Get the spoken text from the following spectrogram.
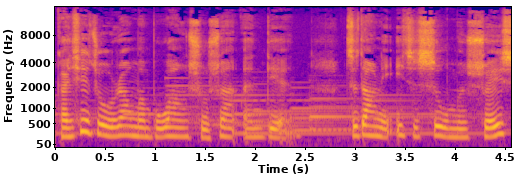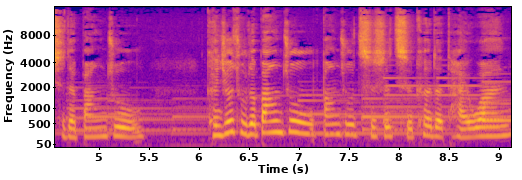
感谢主，让我们不忘数算恩典，知道你一直是我们随时的帮助。恳求主的帮助，帮助此时此刻的台湾，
